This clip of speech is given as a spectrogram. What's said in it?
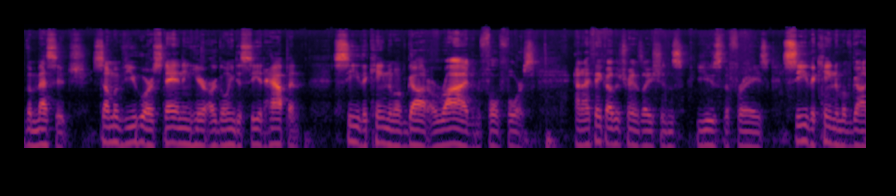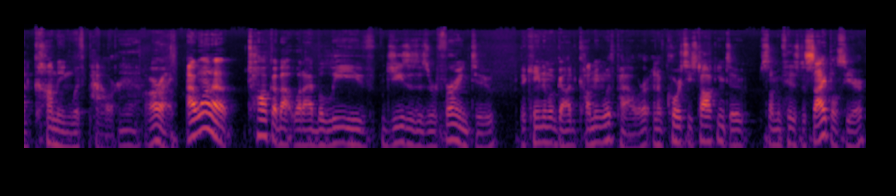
The message. Some of you who are standing here are going to see it happen. See the kingdom of God arrive in full force. And I think other translations use the phrase, see the kingdom of God coming with power. Yeah. All right. I want to talk about what I believe Jesus is referring to the kingdom of God coming with power. And of course, he's talking to some of his disciples here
